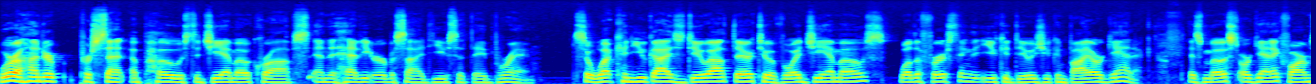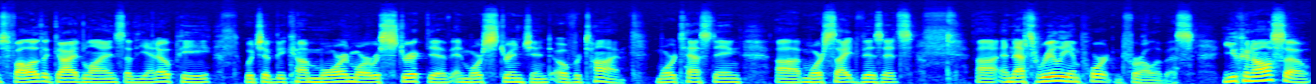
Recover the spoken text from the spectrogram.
we're 100% opposed to GMO crops and the heavy herbicide use that they bring. So, what can you guys do out there to avoid GMOs? Well, the first thing that you could do is you can buy organic as most organic farms follow the guidelines of the NOP, which have become more and more restrictive and more stringent over time. More testing, uh, more site visits. Uh, and that's really important for all of us. You can also,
